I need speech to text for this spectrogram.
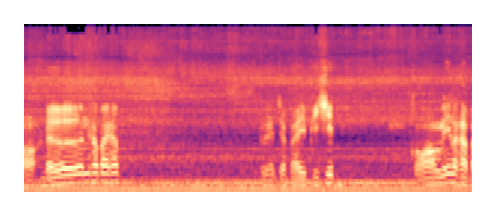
ก็ เดินเข้าไปครับ เพื่อจะไปพิชิตคลองนี้แหละครับ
